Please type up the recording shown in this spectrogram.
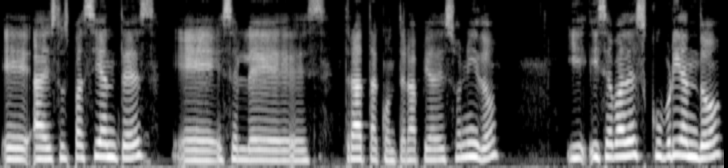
eh, a estos pacientes eh, se les trata con terapia de sonido y, y, se va descubriendo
